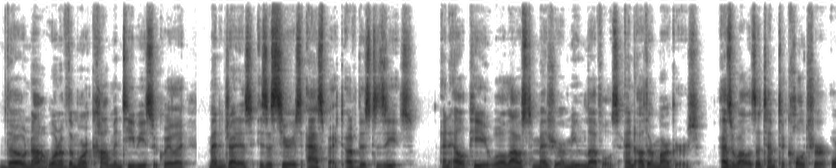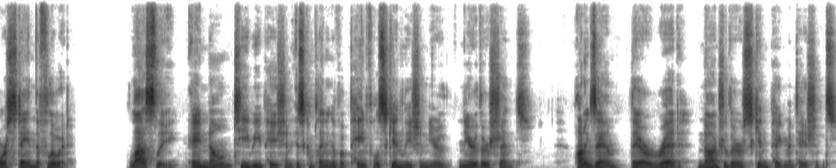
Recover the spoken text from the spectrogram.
Though not one of the more common TB sequelae, meningitis is a serious aspect of this disease. An LP will allow us to measure immune levels and other markers, as well as attempt to culture or stain the fluid. Lastly, a known TB patient is complaining of a painful skin lesion near, near their shins. On exam, they are red nodular skin pigmentations,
